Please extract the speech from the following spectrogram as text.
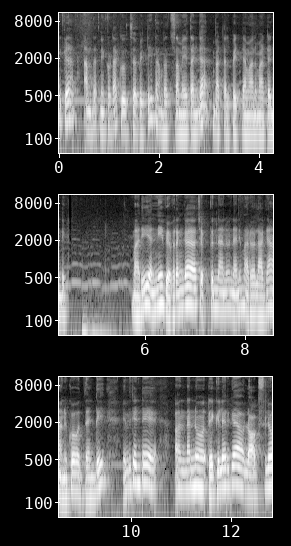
ఇక అందరినీ కూడా కూర్చోబెట్టి దంపతి సమేతంగా బట్టలు పెట్టామన్నమాట అండి. మరీ అన్నీ వివరంగా చెప్తున్నాను నని మరోలాగా అనుకోవద్దండి. ఎందుకంటే నన్ను రెగ్యులర్గా వ్లాగ్స్లో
